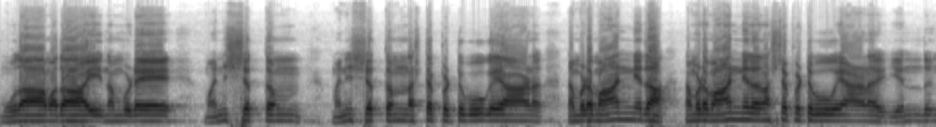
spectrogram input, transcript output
മൂന്നാമതായി നമ്മുടെ മനുഷ്യത്വം മനുഷ്യത്വം നഷ്ടപ്പെട്ടു പോവുകയാണ്. നമ്മുടെ മാന്യത നമ്മുടെ മാന്യത നഷ്ടപ്പെട്ടു പോവുകയാണ്. എന്തും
